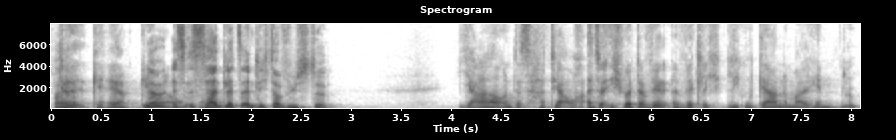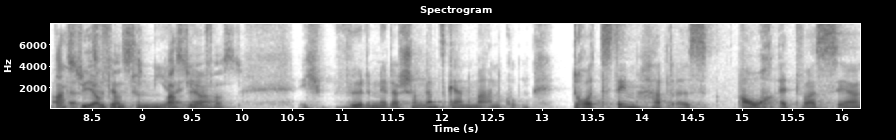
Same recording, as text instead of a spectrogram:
Weil ja, ne, es ist so. halt letztendlich da Wüste. Ja, und das hat ja auch, also ich würde da wir, wirklich liebend gerne mal hin. Warst äh, du ja zu fast. dem Turnier. Warst du ja. ja fast. Ich würde mir das schon ganz gerne mal angucken. Trotzdem hat es auch etwas sehr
